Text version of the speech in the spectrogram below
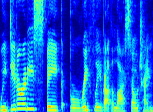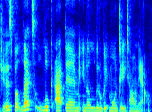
We did already speak briefly about the lifestyle changes, but let's look at them in a little bit more detail now.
